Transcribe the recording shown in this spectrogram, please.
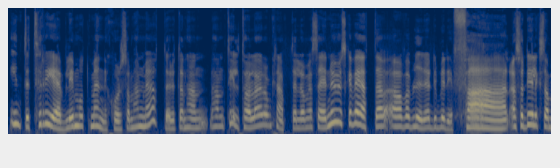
inte trevlig mot människor som han möter utan han, han tilltalar dem knappt. Eller om jag säger nu ska vi äta, ja vad blir det? Det blir det. Fan! Alltså det är liksom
